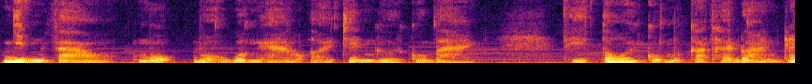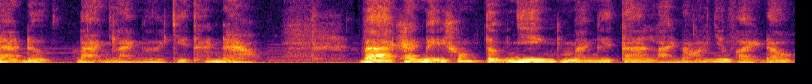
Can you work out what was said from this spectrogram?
nhìn vào một bộ quần áo ở trên người của bạn thì tôi cũng có thể đoán ra được bạn là người như thế nào. Và khang nghĩ không tự nhiên mà người ta lại nói như vậy đâu.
